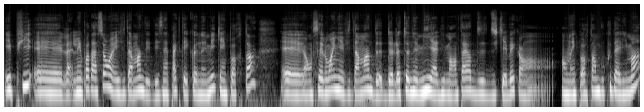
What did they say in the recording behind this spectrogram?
Et puis, euh, l'importation a évidemment des, des, impacts économiques importants. Euh, on s'éloigne évidemment de, de l'autonomie alimentaire du, du, Québec en, en important beaucoup d'aliments.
